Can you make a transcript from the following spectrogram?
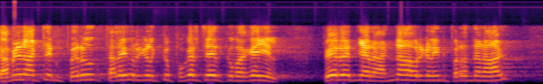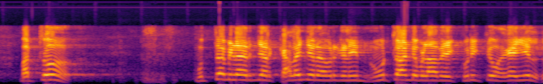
தமிழ்நாட்டின் பெரும் தலைவர்களுக்கு புகழ் சேர்க்கும் வகையில் பேரறிஞர் அண்ணா அவர்களின் பிறந்த நாள் மற்றும் முத்தமிழறிஞர் கலைஞர் அவர்களின் நூற்றாண்டு விழாவை குறிக்கும் வகையில்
